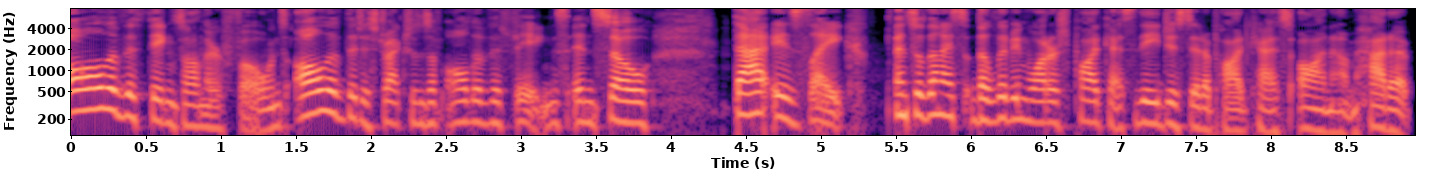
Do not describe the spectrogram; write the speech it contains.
all of the things on their phones, all of the distractions of all of the things. And so that is like and so then I the Living Waters podcast, they just did a podcast on um how to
